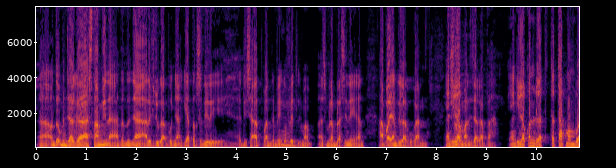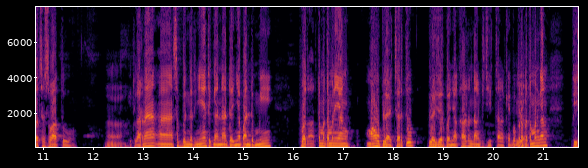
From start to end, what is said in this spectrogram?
Nah, untuk menjaga stamina tentunya Arif juga punya kiat tersendiri di saat pandemi Hmm. COVID-19 ini kan. Apa yang dilakukan Yang dilak- selama di Jakarta? yang dilakukan adalah tetap membuat sesuatu Nah, gitu karena eh, sebenarnya dengan adanya pandemi buat teman-teman yang mau belajar tuh belajar banyak hal tentang digital kayak beberapa Iya. teman kan di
